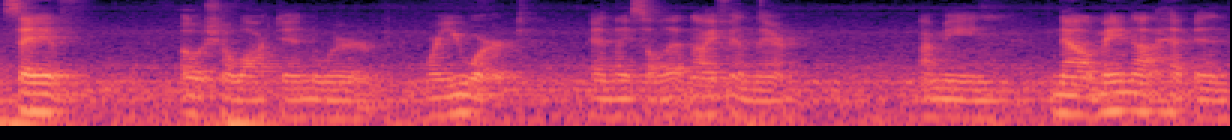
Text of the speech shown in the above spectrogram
say if OSHA walked in where where you worked and they saw that knife in there. I mean, now it may not have been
